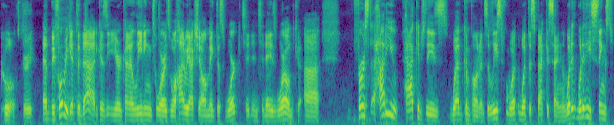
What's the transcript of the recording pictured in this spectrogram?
Cool. Great. And before we get to that, because you're kind of leading towards, well, how do we actually all make this work to, in today's world? Uh, first, how do you package these web components? At least what, what the spec is saying. What do, what do these things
